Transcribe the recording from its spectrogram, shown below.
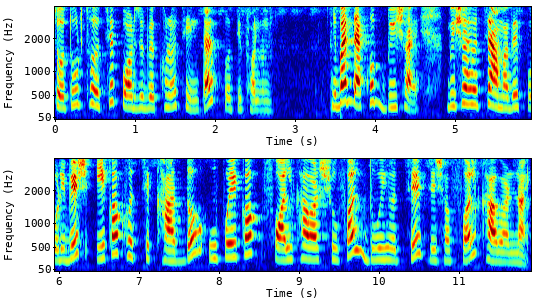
চতুর্থ হচ্ছে পর্যবেক্ষণ ও চিন্তার প্রতিফলন। এবার দেখো বিষয়। বিষয় হচ্ছে আমাদের পরিবেশ। একক হচ্ছে খাদ্য উপ একক ফল খাওয়ার সুফল, দুই হচ্ছে যেসব ফল খাওয়ার নয়।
